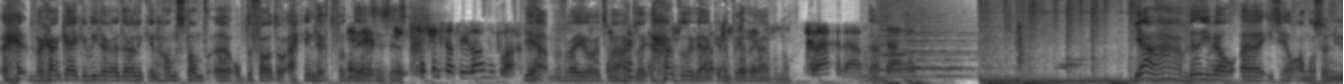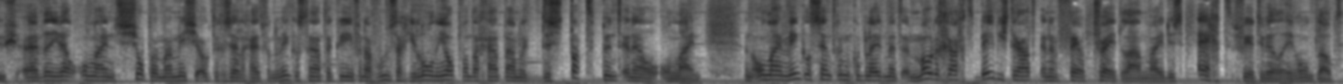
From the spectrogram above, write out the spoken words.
We gaan kijken wie er uiteindelijk in handstand eh, op de foto eindigt van deze Ik zes. vrees dat u lang moet wachten. Ja, mevrouw Joritsma, hartelijk, hartelijk dank en een prettige avond nog. Graag gedaan. Dag. Dag. Ja, wil je wel eh, iets heel anders dan nu? Eh, wil je wel online shoppen, maar mis je ook de gezelligheid van de winkelstraat? Dan kun je vanaf woensdag je lol niet op, want dan gaat namelijk destad.nl online. Een online winkelcentrum compleet met een modegracht, babystraat en een fair trade laan... waar je dus echt virtueel in rondloopt.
